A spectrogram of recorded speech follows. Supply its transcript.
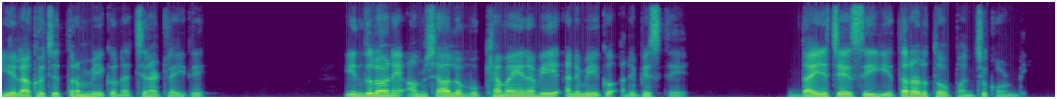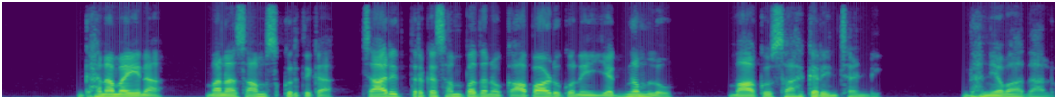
ఈ లఘుచిత్రం మీకు నచ్చినట్లయితే ఇందులోని అంశాలు ముఖ్యమైనవి అని మీకు అనిపిస్తే దయచేసి ఇతరులతో పంచుకోండి. ఘనమైన మన సాంస్కృతిక చారిత్రక సంపదను కాపాడుకునే యజ్ఞంలో మాకు సహకరించండి. ధన్యవాదాలు.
